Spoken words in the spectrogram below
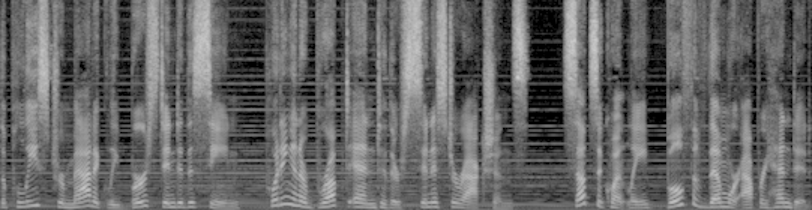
the police dramatically burst into the scene, putting an abrupt end to their sinister actions. Subsequently, both of them were apprehended,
